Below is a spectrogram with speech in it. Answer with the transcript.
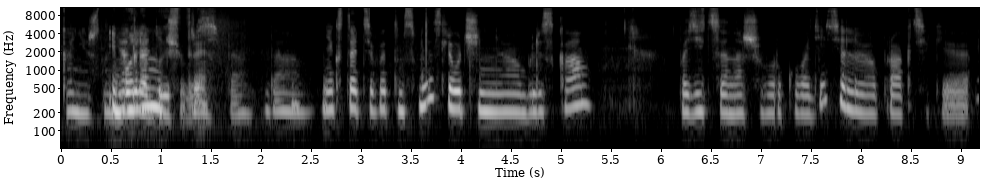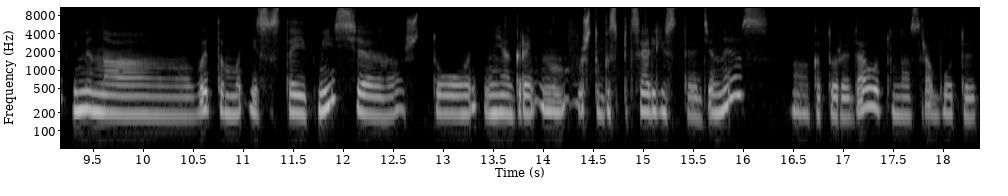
Конечно, и более быстрые. Себя, да. Мне, кстати, в этом смысле очень э, близка позиция нашего руководителя практики. Именно в этом и состоит миссия, что не ограни... ну, чтобы специалисты 1С а, которые, да, вот у нас работают,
